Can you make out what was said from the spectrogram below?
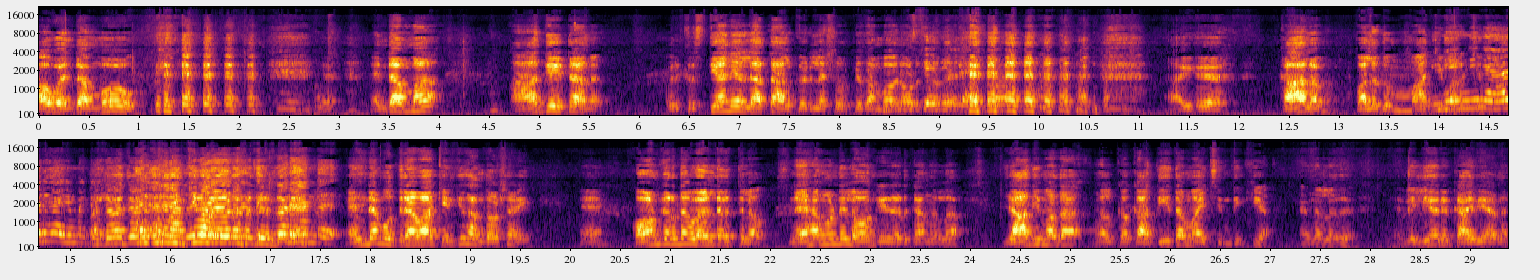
ആവു എന്റെ അമ്മോ. എന്റെ അമ്മ ആദ്യമായിട്ടാണ് ഒരു ക്രിസ്ത്യാനി അല്ലാത്ത ആൾക്ക് ഒരു ലക്ഷം റുപ്യ സംഭാവന കൊടുക്കുന്നത്. കാലം പലതും മാറ്റി എനിക്ക് പറയാനുണ്ട്. എന്റെ മുദ്രാവാക്യം എനിക്ക് സന്തോഷമായി ഏഹ് കോൺകർ ദ വേൾഡ് വിത്തിലാവും. സ്നേഹം കൊണ്ട് ലോകം കീഴടക്കാന്നുള്ള ജാതി മതങ്ങൾക്കൊക്കെ അതീതമായി ചിന്തിക്കുക എന്നുള്ളത് വലിയൊരു കാര്യമാണ്.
